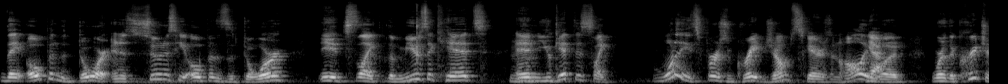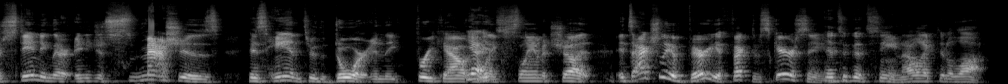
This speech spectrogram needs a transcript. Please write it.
they open the door, and as soon as he opens the door, it's like the music hits, Mhm. and you get this like one of these first great jump scares in Hollywood where the creature's standing there and he just smashes his hand through the door and they freak out Yeah, and like slam it shut. It's actually a very effective scare scene. It's a good scene. I liked it a lot.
